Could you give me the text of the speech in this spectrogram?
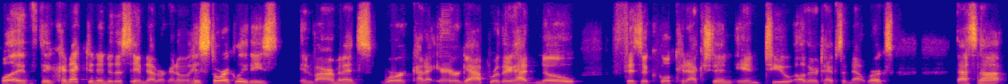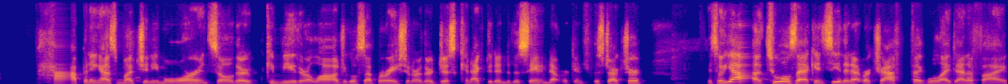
Well, if they're connected into the same network, I know historically these environments were kind of air gapped where they had no physical connection into other types of networks. That's not happening as much anymore. And so there can be either a logical separation or they're just connected into the same network infrastructure. And so, yeah, tools that can see the network traffic will identify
